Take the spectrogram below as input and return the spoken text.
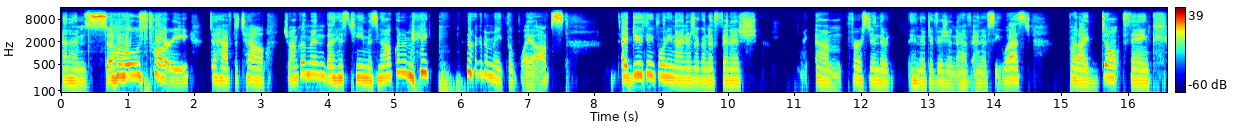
And I'm so sorry to have to tell John Goodman that his team is not going to make not to make the playoffs. I do think 49ers are going to finish um, first in their in their division of NFC West, but I don't think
